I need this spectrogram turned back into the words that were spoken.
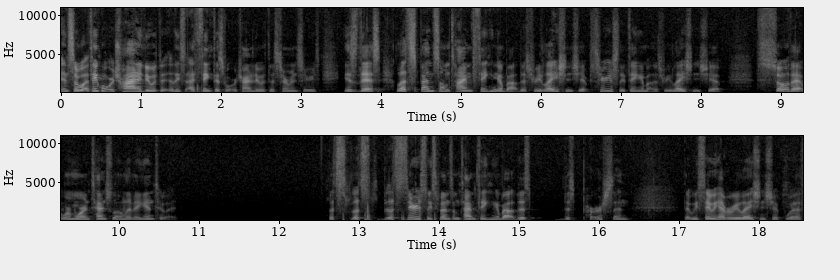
And, so I think what we're trying to do with, the, at least I think this is what we're trying to do with this sermon series, is this. Let's spend some time thinking about this relationship, seriously thinking about this relationship, so that we're more intentional in living into it. Let's, let's, let's seriously spend some time thinking about this, this person that we say we have a relationship with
